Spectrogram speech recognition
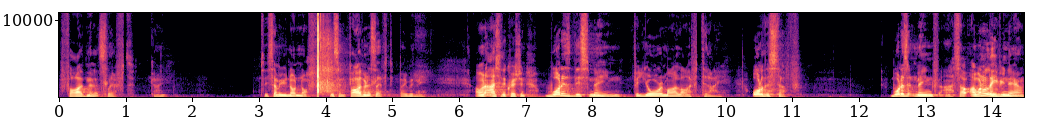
Five minutes left, okay? See, some of you nodding off. Listen, five minutes left. Be with me. I want to ask you the question what does this mean for your and my life today? All of this stuff. What does it mean for us? I, I want to leave you now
